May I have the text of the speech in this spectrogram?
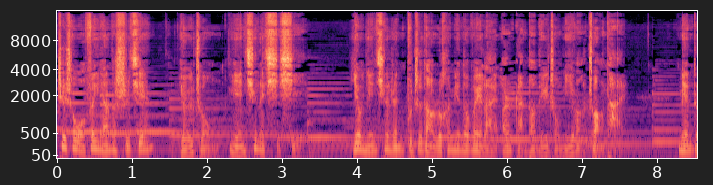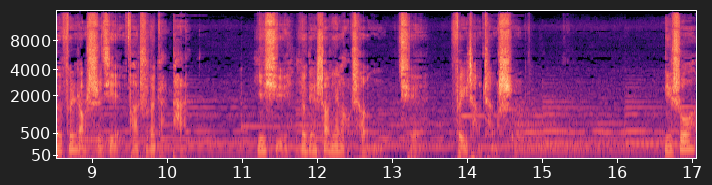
这首《我飞扬的世间》有一种年轻的气息，也有年轻人不知道如何面对未来而感到的一种迷惘状态，面对纷扰世界发出的感叹。也许有点少年老成，却非常诚实。你说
